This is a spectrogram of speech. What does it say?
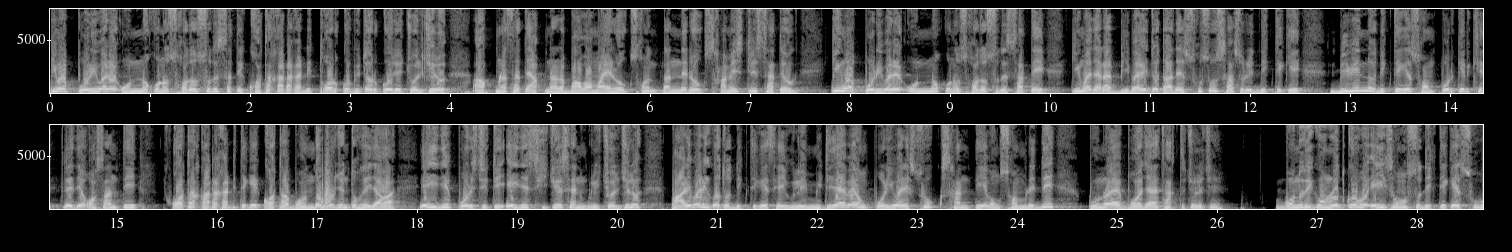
কিংবা পরিবারের অন্য কোনো সদস্যদের সাথে কথা কাটাকাটি, তর্ক বিতর্ক যে চলছিল আপনার সাথে আপনার বাবা মায়ের হোক, সন্তানদের হোক, স্বামী স্ত্রীর সাথে হোক, কিংবা পরিবারের অন্য কোনো সদস্যদের সাথে, কিংবা যারা বিবাহিত তাদের শ্বশুর শাশুড়ির দিক থেকে, বিভিন্ন দিক থেকে সম্পর্কের ক্ষেত্রে যে অশান্তি, কথা কাটাকাটি থেকে কথা বন্ধ পর্যন্ত হয়ে যাওয়া, এই যে পরিস্থিতি, এই যে সিচুয়েশানগুলি চলছিল, পারিবারিকগত দিক থেকে সেইগুলি মিটে যাবে এবং পরিবারের সুখ, শান্তি এবং সমৃদ্ধি পুনরায় বজায় থাকতে চলেছে। বন্ধুদিকে অনুরোধ করব, এই সমস্ত দিক থেকে শুভ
